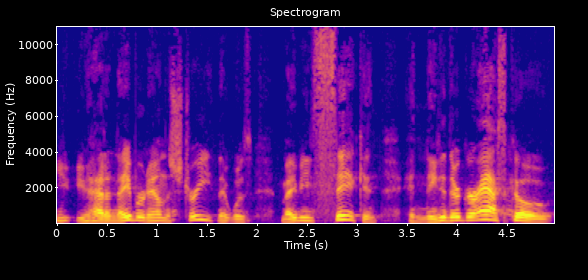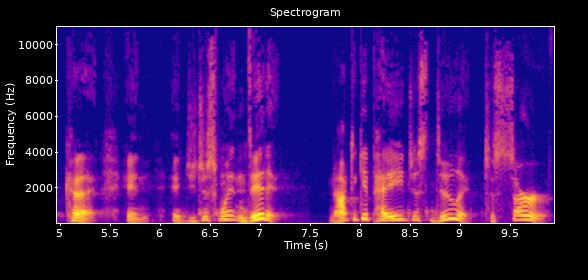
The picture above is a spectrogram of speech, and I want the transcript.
you, you had a neighbor down the street that was maybe sick and, and needed their grass cut and, and you just went and did it? Not to get paid, just do it, to serve.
